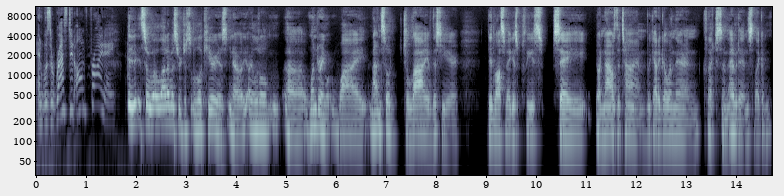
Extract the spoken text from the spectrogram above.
and was arrested on Friday. It- so a lot of us are just a little curious, you know, a little uh, wondering why not until July of this year did Las Vegas police say, you know, now's the time. We got to go in there and collect some evidence. Like um,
